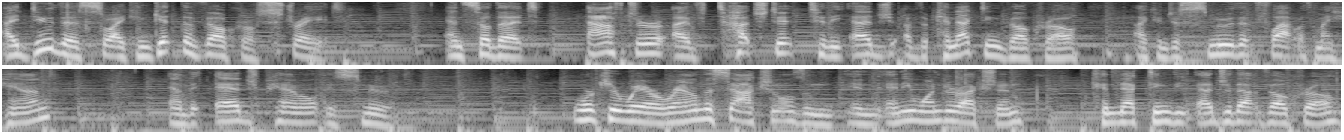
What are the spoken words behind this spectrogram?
I do this so I can get the Velcro straight and so that after I've touched it to the edge of the connecting Velcro, I can just smooth it flat with my hand and the edge panel is smooth. Work your way around the Sactionals in, in any one direction connecting the edge of that Velcro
